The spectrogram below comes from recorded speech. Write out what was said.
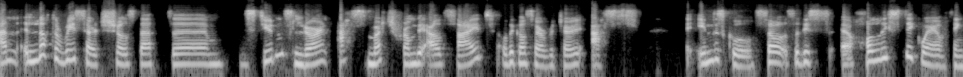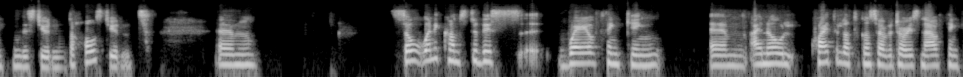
And a lot of research shows that um, students learn as much from the outside of the conservatory as in the school. So so this uh, holistic way of thinking the student the whole student. Um, so when it comes to this uh, way of thinking um, I know quite a lot of conservatories now think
